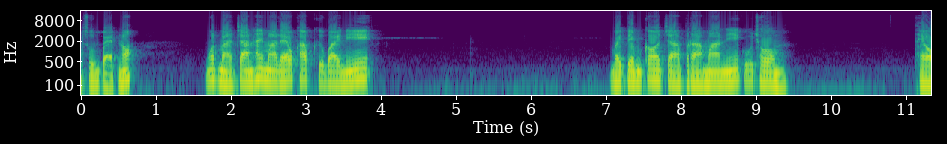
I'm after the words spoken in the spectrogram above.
308 เนาะงวดหมาอาจารย์ให้มาแล้วครับ คือใบนี้ ใบเต็มก็จะประมาณนี้คุณผู้ชม แถว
